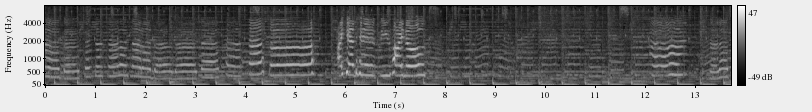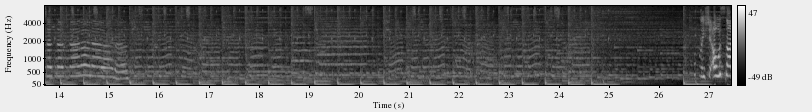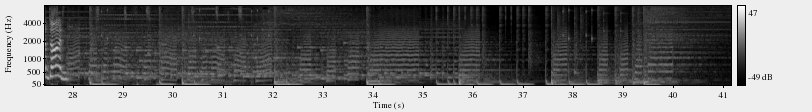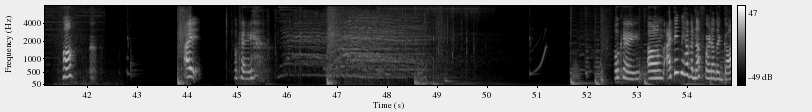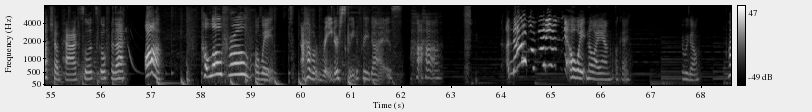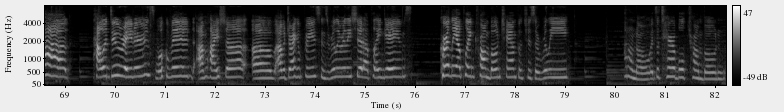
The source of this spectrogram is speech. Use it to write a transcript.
are there flying trombones now? I can't hit these high notes. Holy shit, oh it's not done! Okay. Okay, um, I think we have enough for another gacha pack, so let's go for that. Oh! Hello, Fro! Oh, wait. I have a Raider screen for you guys. Haha. no! I'm not even Oh, wait, no, I am. Okay. Here we go. Ah, how it do, Raiders? Welcome in. I'm Haishe. Um, I'm a Dragon Priest who's really, really shit at playing games. Currently, I'm playing Trombone Champ, which is a really... I don't know. It's a terrible trombone...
